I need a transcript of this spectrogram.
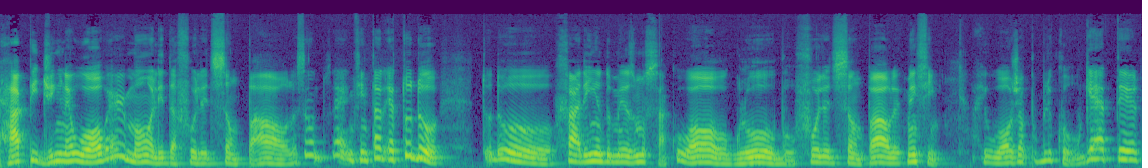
rapidinho, né? O UOL é irmão ali da Folha de São Paulo, são, é, enfim, tá, é tudo, tudo farinha do mesmo saco. O UOL, Globo, Folha de São Paulo, enfim. Aí o UOL já publicou. O Getter,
